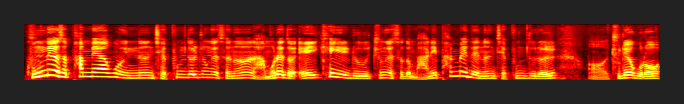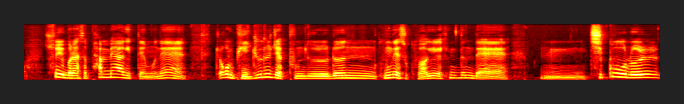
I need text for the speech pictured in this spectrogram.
국내에서 판매하고 있는 제품들 중에서는 아무래도 AK류 중에서도 많이 판매되는 제품들을 어, 주력으로 수입을 해서 판매하기 때문에 조금 비주류 제품들은 국내에서 구하기가 힘든데 음, 직구를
